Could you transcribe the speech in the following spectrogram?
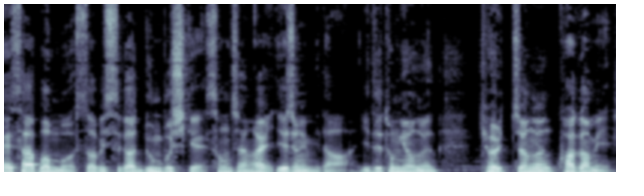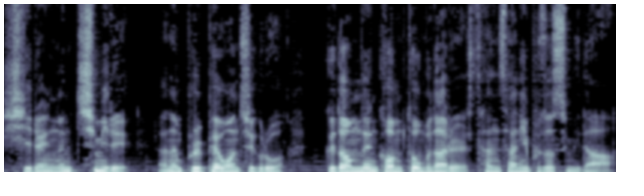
회사 법무 서비스가 눈부시게 성장할 예정입니다. 이 대통령은 결정은 과감히, 실행은 치밀히라는 불패 원칙으로 끝없는 검토 문화를 산산히 부쉈습니다.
